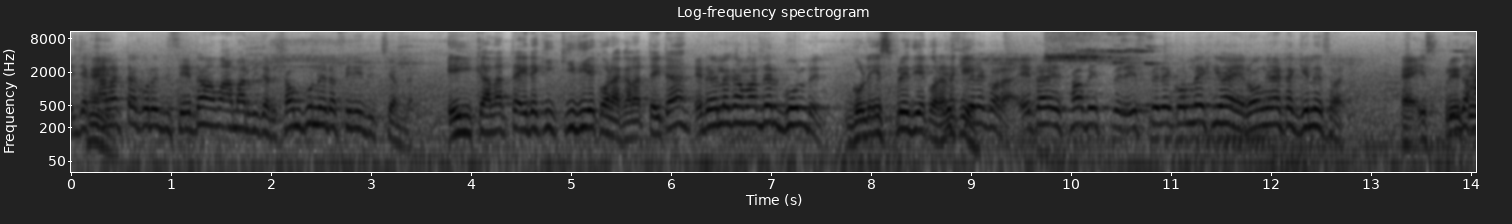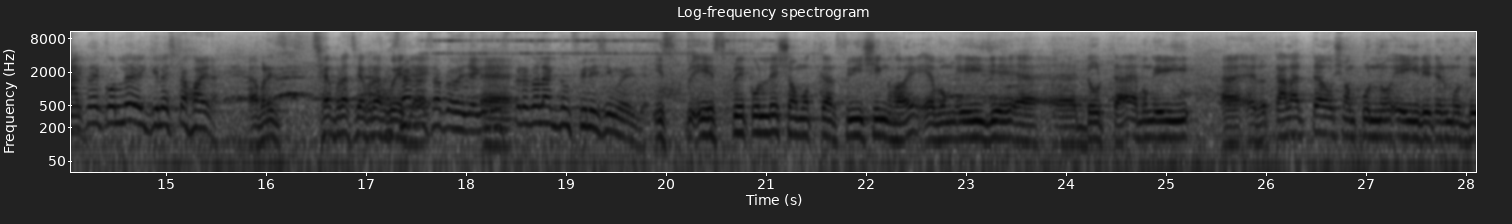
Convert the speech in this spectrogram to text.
এই যে হ্যাঁ। কালারটা করে দিচ্ছি এটাও আমার ভিতরে। সম্পূর্ণ এটা ফ্রি দিচ্ছি আমরা। এই কালারটা এটা কি কি দিয়ে করা কালারটা এটা? এটা হলো আমাদের গোল্ডেন গোল্ডেন স্প্রে দিয়ে করা নাকি? স্প্রে করা। এটা সব স্প্রে স্প্রে করলে কি হয়? রঙের একটা গেলেস হয়। হ্যাঁ স্প্রে হাতে করলে ওই গেলেসটা হয় না। মানে ছেবড়া ছেবড়া হয়ে যায়। হয়ে যায় কিন্তু হ্যাঁ। স্প্রে করলে একদম ফিনিশিং হয়ে যায়। স্প্রে করলে চমৎকার ফিনিশিং হয় এবং এই যে ডোরটা এবং এই কালারটাও সম্পূর্ণ এই রেটের মধ্যে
